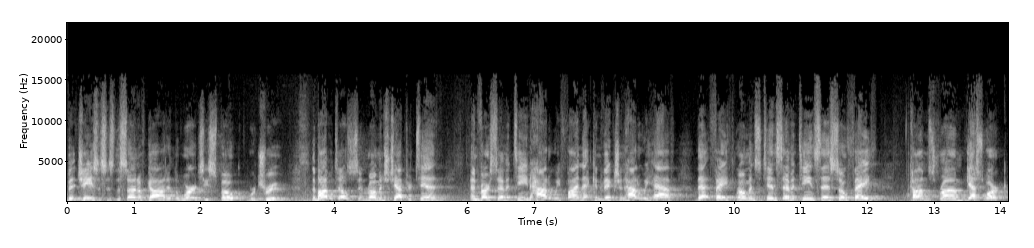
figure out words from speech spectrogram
But Jesus is the Son of God, and the words he spoke were true. The Bible tells us in Romans chapter 10 and verse 17, how do we find that conviction? How do we have that faith? Romans 10 17 says, So faith comes from guesswork.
